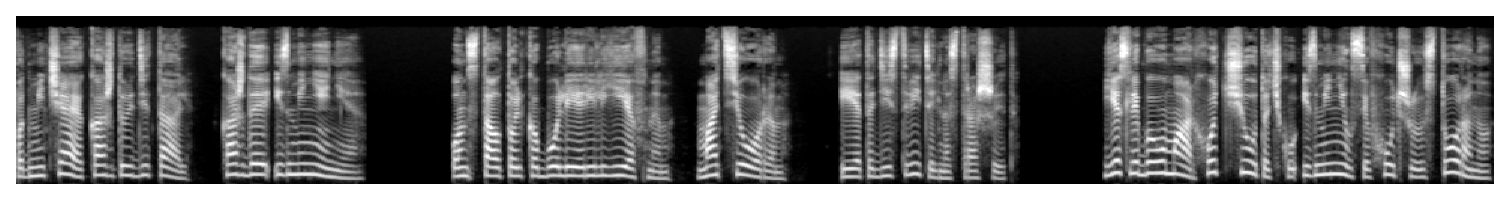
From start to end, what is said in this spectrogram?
подмечая каждую деталь, каждое изменение. Он стал только более рельефным, матерым, и это действительно страшит. Если бы Умар хоть чуточку изменился в худшую сторону,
